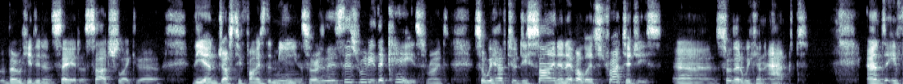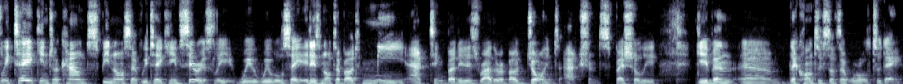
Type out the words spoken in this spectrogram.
though he didn't say it as such, like the, the end justifies the means. Or is this really the case, right? So we have to design and evaluate strategies uh, so that we can act. And if we take into account Spinoza, if we take him seriously, we, we will say it is not about me acting, but it is rather about joint action, especially given um, the context of the world today.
